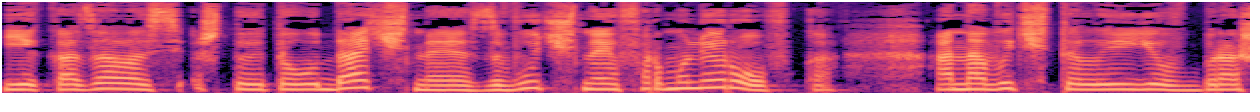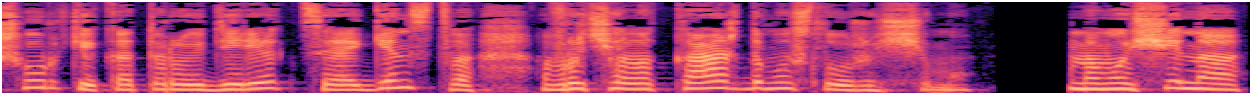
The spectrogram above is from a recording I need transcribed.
Ей казалось, что это удачная, звучная формулировка. Она вычитала ее в брошюрке, которую дирекция агентства вручала каждому служащему. Но мужчина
